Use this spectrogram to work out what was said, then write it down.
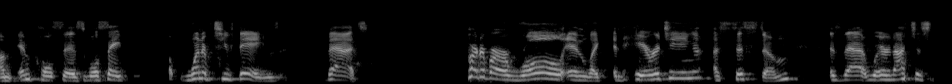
um, impulses, will say one of two things: that part of our role in like inheriting a system is that we're not just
